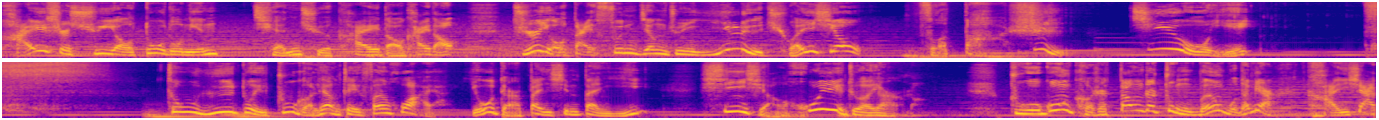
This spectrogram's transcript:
还是需要都督您前去开导开导。只有待孙将军一律全消，则大事就矣。周瑜对诸葛亮这番话呀，有点半信半疑，心想会这样吗？主公可是当着众文武的面砍下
